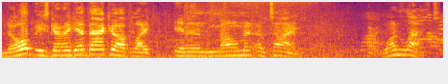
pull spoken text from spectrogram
Nope, he's gonna get back up like in a moment of time. One left.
